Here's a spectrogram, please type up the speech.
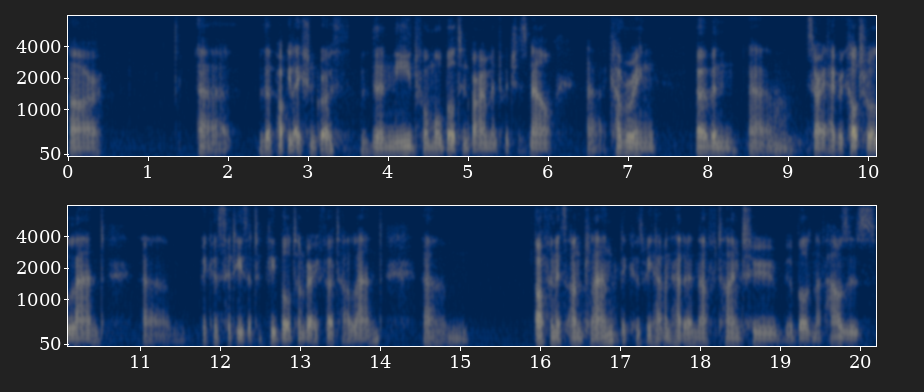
are the population growth, the need for more built environment, which is now covering urban, um, sorry, agricultural land, um, because cities are typically built on very fertile land, um, often it's unplanned because we haven't had enough time to build enough houses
